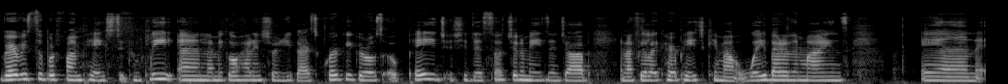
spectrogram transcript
very super fun page to complete and let me go ahead and show you guys quirky girls page she did such an amazing job and i feel like her page came out way better than mine's and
